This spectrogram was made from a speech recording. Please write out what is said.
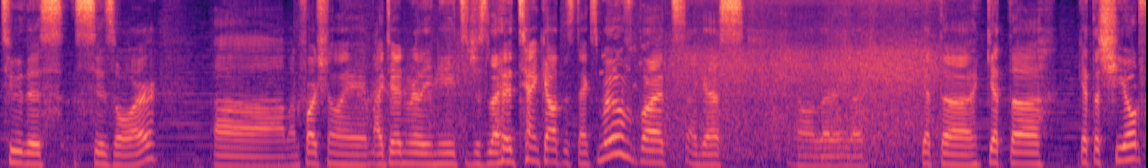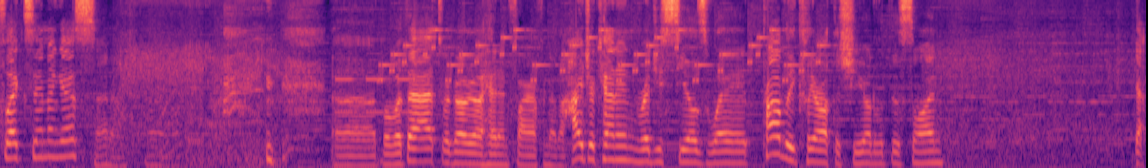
to this Scizor. Um, unfortunately, I didn't really need to just let it tank out this next move, but I guess you know let it let get the get the get the shield flex in. I guess I don't. I don't uh, but with that, we're gonna go ahead and fire off another Hydro Cannon. Registeel's way. Probably clear out the shield with this one. Yeah,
